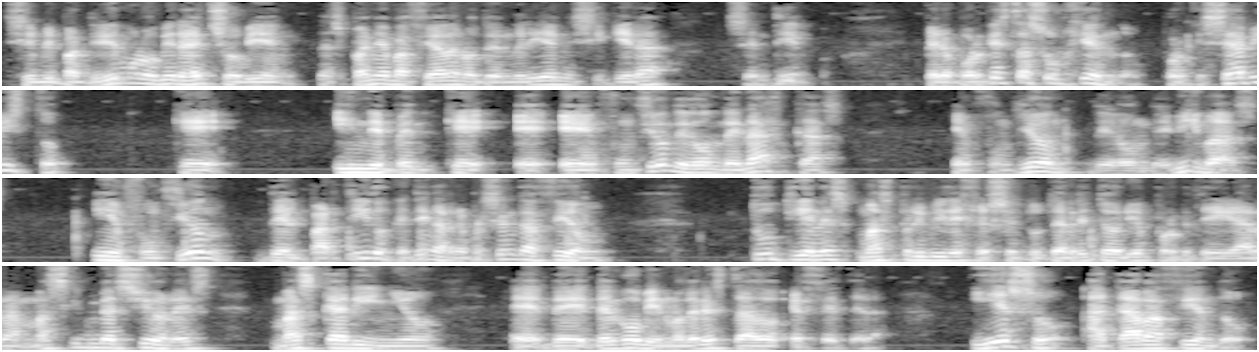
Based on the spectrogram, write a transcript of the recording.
Si el bipartidismo lo hubiera hecho bien, la España vaciada no tendría ni siquiera sentido. ¿Pero por qué está surgiendo? Porque se ha visto que, que eh, en función de dónde nazcas, en función de dónde vivas y en función del partido que tenga representación, tú tienes más privilegios en tu territorio porque te llegarán más inversiones, más cariño eh, del gobierno, del Estado, etcétera. Y eso acaba haciendo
